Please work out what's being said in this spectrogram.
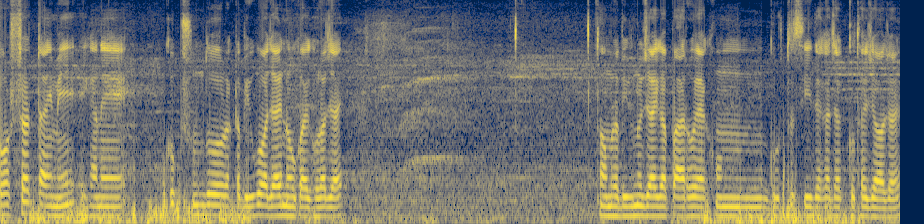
বর্ষার টাইমে এখানে খুব সুন্দর একটা ভিউ পাওয়া যায়, নৌকায় ঘোরা যায়। তো আমরা বিভিন্ন জায়গা পার হয়ে এখন ঘুরতেছি দেখা যাক কোথায় যাওয়া যায়।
